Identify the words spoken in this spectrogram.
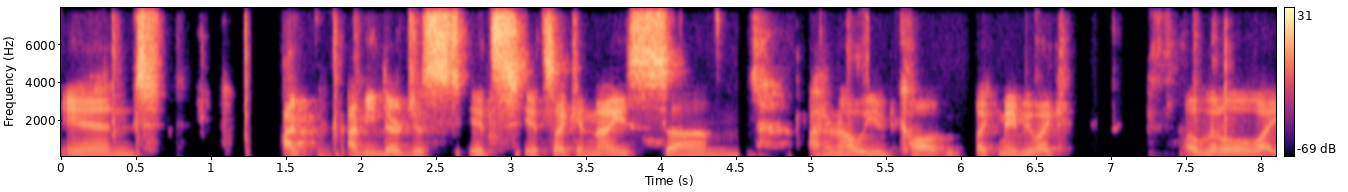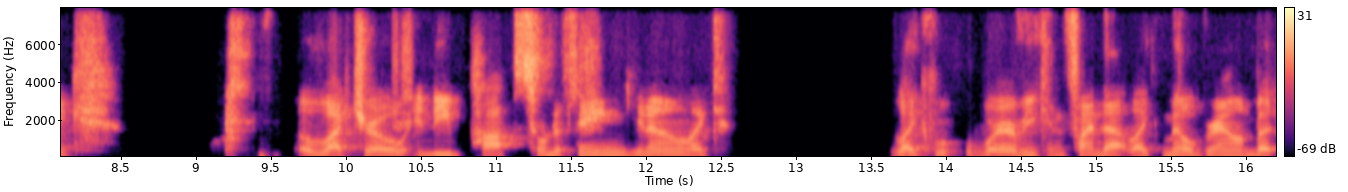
and I, I mean they're just it's it's like a nice um I don't know what you'd call it like maybe like a little like electro indie pop sort of thing you know like like wherever you can find that like middle ground but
